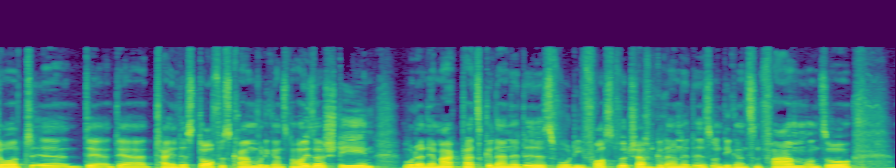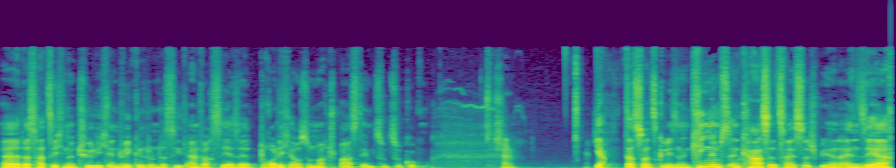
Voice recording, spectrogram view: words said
dort äh, der, der Teil des Dorfes kam, wo die ganzen Häuser stehen, wo dann der Marktplatz gelandet ist, wo die Forstwirtschaft Mhm. gelandet ist und die ganzen Farmen und so. Äh, das hat sich natürlich entwickelt und das sieht einfach sehr, sehr drollig aus und macht Spaß, dem zuzugucken. Schön. Ja, das soll es gewesen sein. Kingdoms and Castles heißt das Spiel, hat einen sehr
